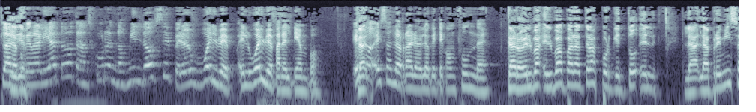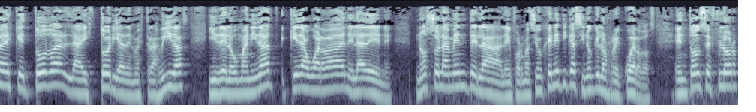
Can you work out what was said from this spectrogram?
Claro, de- porque en realidad todo transcurre en 2012, pero él vuelve, él vuelve para el tiempo. Eso, Claro. eso es lo raro, lo que te confunde. Claro, él va, él va para atrás porque to- él- la, la premisa es que toda la historia de nuestras vidas y de la humanidad queda guardada en el ADN. No solamente la, la información genética, sino que los recuerdos. Entonces, Flor,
